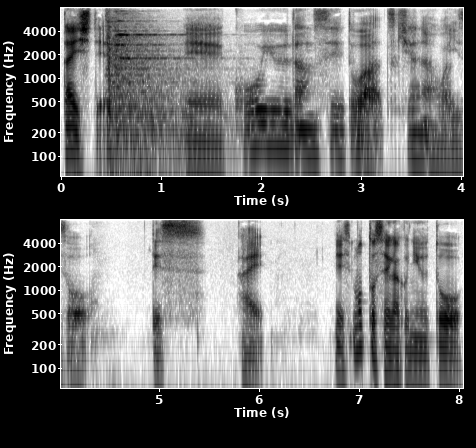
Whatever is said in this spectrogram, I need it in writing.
題して、えーこういう男性とは付き合わない方がいいぞ、です。はい。でもっと正確に言うと、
